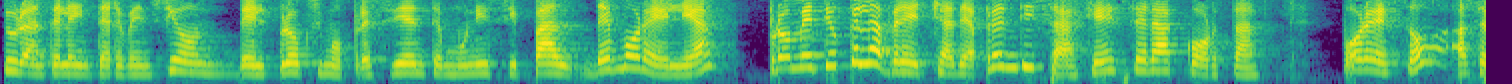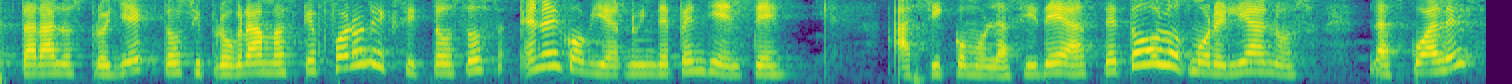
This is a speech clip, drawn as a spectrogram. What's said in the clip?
Durante la intervención del próximo presidente municipal de Morelia, prometió que la brecha de aprendizaje será corta. Por eso aceptará los proyectos y programas que fueron exitosos en el gobierno independiente, así como las ideas de todos los morelianos, las cuales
